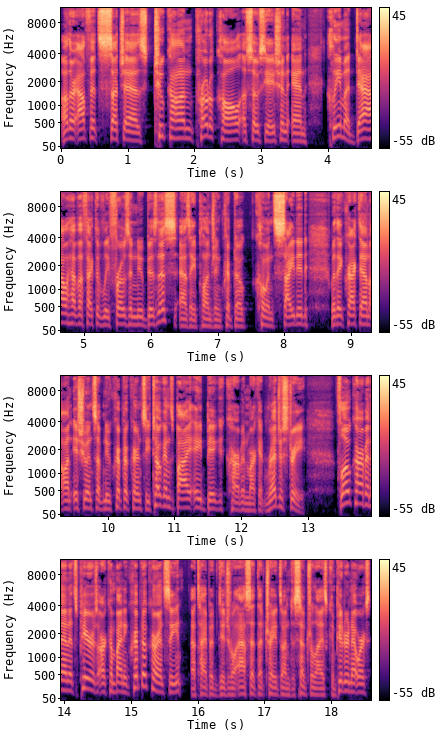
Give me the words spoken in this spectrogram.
Other outfits such as Toucan Protocol Association and Klima DAO have effectively frozen new business as a plunge in crypto coincided with a crackdown on issuance of new cryptocurrency tokens by a big carbon market registry. Flow Carbon and its peers are combining cryptocurrency, a type of digital asset that trades on decentralized computer networks,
